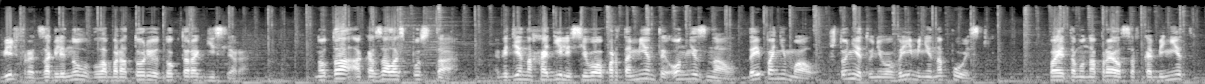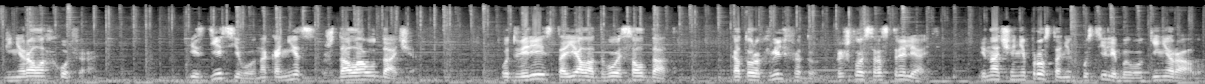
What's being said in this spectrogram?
Вильфред заглянул в лабораторию доктора Гислера, но та оказалась пуста. Где находились его апартаменты, он не знал, да и понимал, что нет у него времени на поиски поэтому направился в кабинет генерала Хофера. И здесь его, наконец, ждала удача. У дверей стояло двое солдат, которых Вильфреду пришлось расстрелять, иначе они просто не впустили бы его к генералу.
